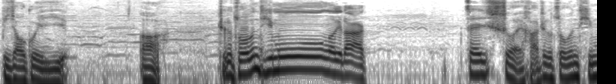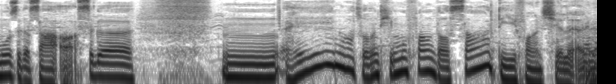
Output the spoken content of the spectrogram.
比较诡异啊。这个作文题目我给大家再说一下，这个作文题目是个啥啊？是个，嗯，哎，我把作文题目放到啥地方去了呢？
